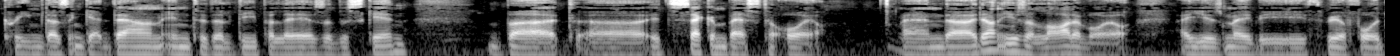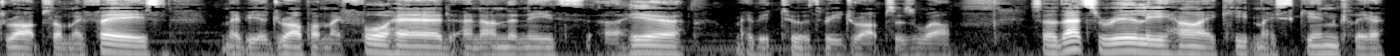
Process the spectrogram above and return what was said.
cream doesn't get down into the deeper layers of the skin, but uh, it's second best to oil. And uh, I don't use a lot of oil. I use maybe three or four drops on my face, maybe a drop on my forehead and underneath uh, here, maybe two or three drops as well. So that's really how I keep my skin clear.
